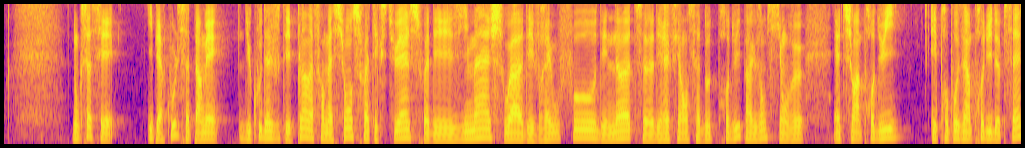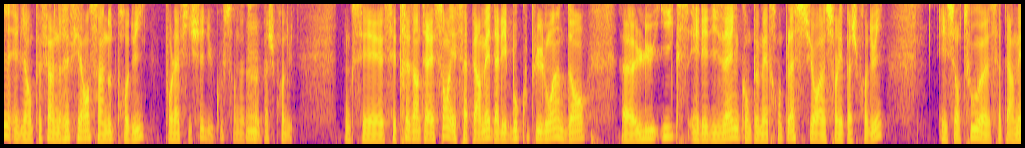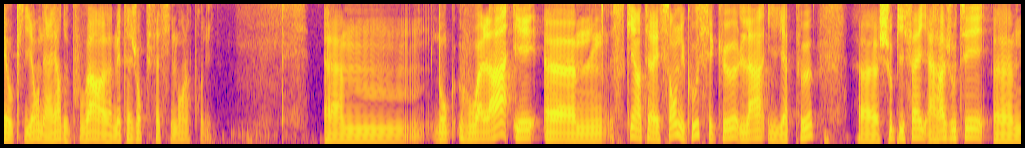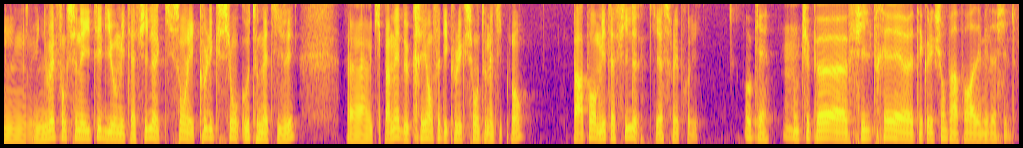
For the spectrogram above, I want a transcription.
Donc ça c'est hyper cool, ça permet du coup d'ajouter plein d'informations, soit textuelles, soit des images, soit des vrais ou faux, des notes, euh, des références à d'autres produits. Par exemple, si on veut être sur un produit et proposer un produit d'upsell, eh bien on peut faire une référence à un autre produit pour l'afficher du coup sur notre Mm. page produit. Donc c'est très intéressant et ça permet d'aller beaucoup plus loin dans euh, l'UX et les designs qu'on peut mettre en place sur, euh, les pages produits. Et surtout, euh, ça permet aux clients derrière de pouvoir mettre à jour plus facilement leurs produits. Donc voilà, et ce qui est intéressant du coup, c'est que là, il y a peu, Shopify a rajouté une nouvelle fonctionnalité liée au Metafil qui sont les collections automatisées, qui permettent de créer en fait des collections automatiquement par rapport au Metafil qu'il y a sur les produits. Ok. Hmm. Donc tu peux euh, filtrer euh, tes collections par rapport à des métafields.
